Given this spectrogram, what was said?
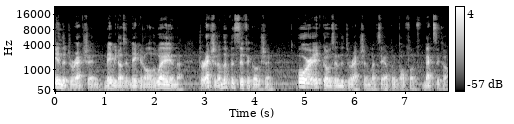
in the direction, maybe doesn't make it all the way in the direction of the Pacific Ocean, or it goes in the direction, let's say, of the Gulf of Mexico.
